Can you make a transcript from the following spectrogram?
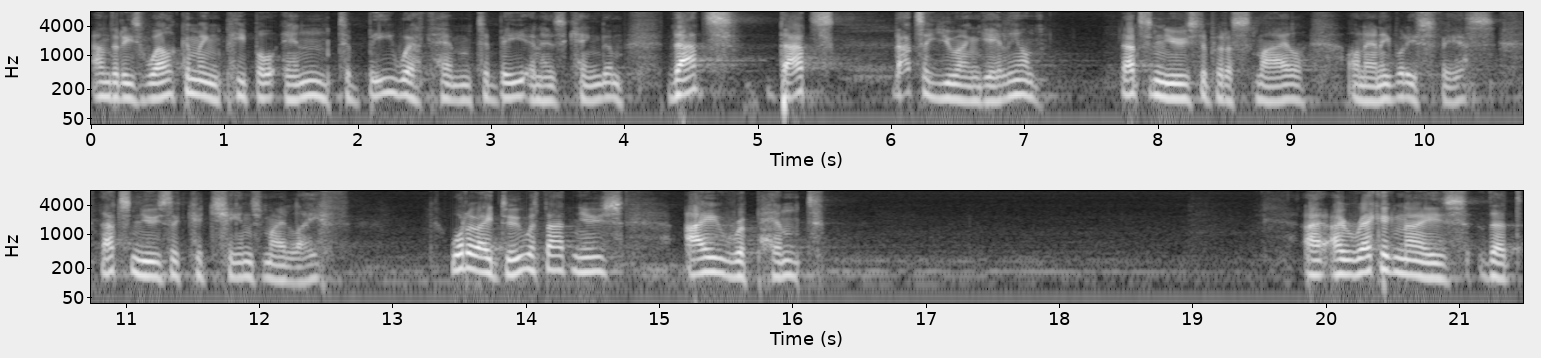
and that he's welcoming people in to be with him, to be in his kingdom, that's, that's, that's a euangelion. That's news to put a smile on anybody's face. That's news that could change my life. What do I do with that news? I repent I, I recognize that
